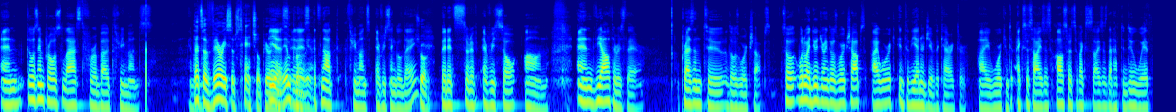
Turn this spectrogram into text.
And those impros last for about three months. you know. That's a very substantial period yes, of improv. it is. yeah. It's not three months every single day, Sure. but it's sort of every so on. And the author is there, present to those workshops. So, what do I do during those workshops? I work into the energy of the character. I work into exercises, all sorts of exercises that have to do with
